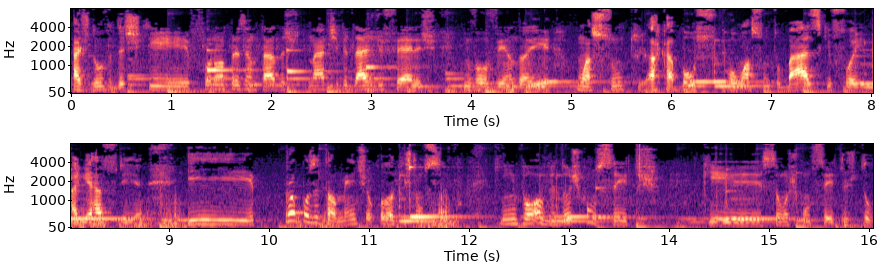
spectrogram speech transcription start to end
as dúvidas que foram apresentadas na atividade de férias, envolvendo aí um assunto arcabouço ou um assunto base que foi a Guerra Fria. E propositalmente eu coloquei questão 5, que envolve dois conceitos que são os conceitos do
